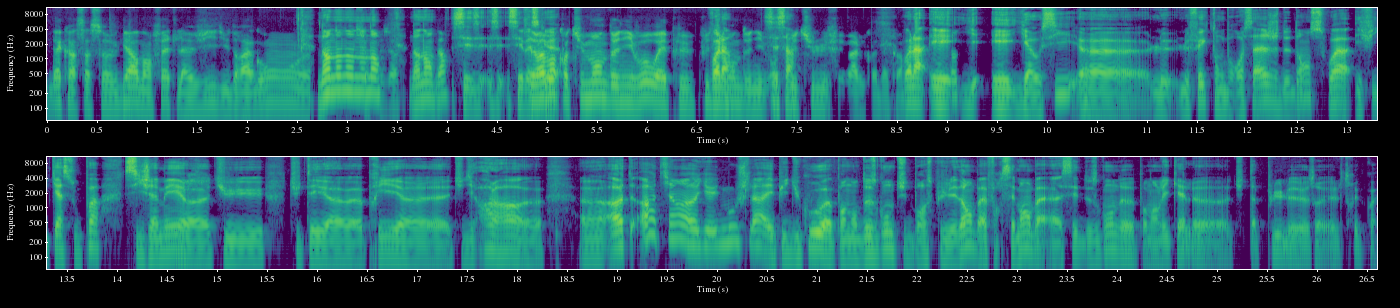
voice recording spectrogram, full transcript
D'accord, ça sauvegarde en fait la vie du dragon. Euh, non, non, non, non, non, non, non, c'est c'est vraiment quand tu montes de niveau, ouais, plus, plus tu montes de niveau, plus tu lui fais mal, quoi, d'accord. Voilà, et il y a aussi euh, le, le, fait que ton brossage dedans soit efficace ou pas. Si jamais euh, tu tu t'es pris, tu dis oh là, ah, ah, tiens, il y a une mouche là, et puis du coup pendant deux secondes tu te brosses plus les dents, bah forcément, bah, c'est deux secondes pendant lesquelles tu tapes plus le, le truc, quoi.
